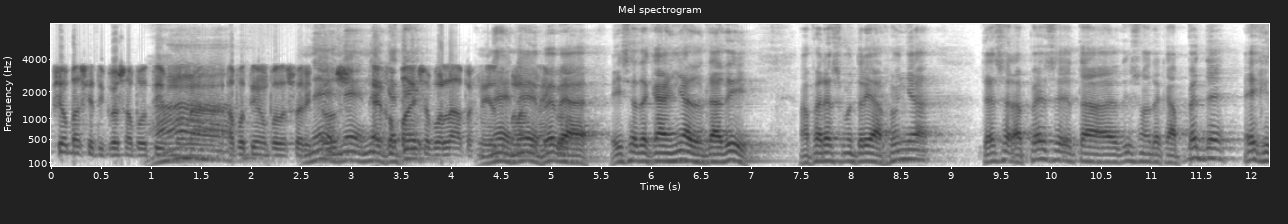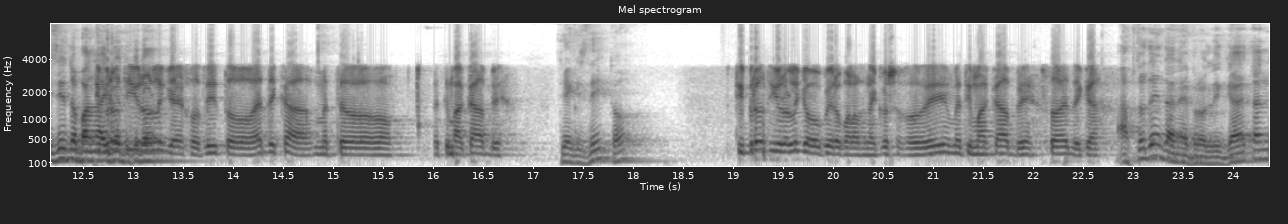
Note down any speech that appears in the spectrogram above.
πιο μπασκετικός από ότι Α. ήμουν, από ότι είμαι Ναι, ποδοσφαιρικός. ναι, ναι. Έχω γιατί... πάει σε πολλά παιχνίδια. Ναι, στο ναι, Παναθηναϊκό. βέβαια. Είσαι 19, δηλαδή. Αν περάσουμε τρία χρόνια, τέσσερα πες, ε, τα δίσουμε 15. Έχεις δει τον Την Παναγιώτη. πρώτη και τον- Euroliga έχω δει το 11 με, το, με τη Μακάμπη. Τι έχεις δει, το; Την πρώτη Euroliga που πήρε ο Παναθηναϊκός έχω δει με τη Μακάμπη στο 11. Αυτό δεν ήταν Ευρωλίγκα, ήταν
